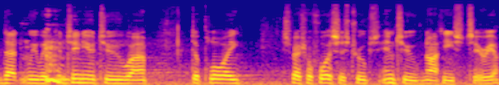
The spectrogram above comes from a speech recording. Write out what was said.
that we would continue to uh, deploy special forces troops into northeast Syria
